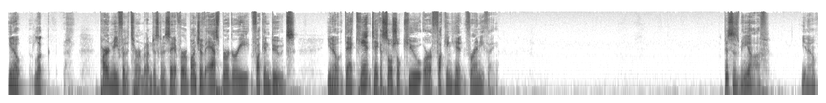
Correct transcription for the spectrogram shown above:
you know, look pardon me for the term, but I'm just going to say it for a bunch of Aspergery fucking dudes, you know, that can't take a social cue or a fucking hint for anything. Pisses me off, you know.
